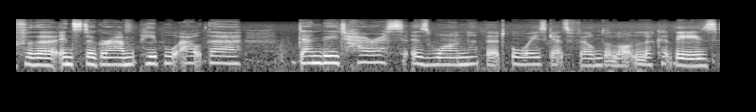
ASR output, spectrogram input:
For the Instagram people out there, Denbigh Terrace is one that always gets filmed a lot. Look at these.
